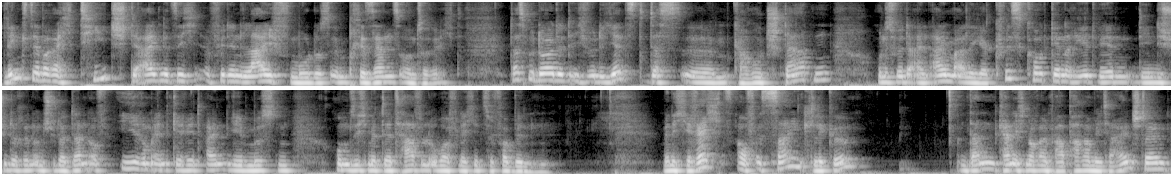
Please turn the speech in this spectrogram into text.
Links der Bereich Teach, der eignet sich für den Live-Modus im Präsenzunterricht. Das bedeutet, ich würde jetzt das ähm, Kahoot starten und es würde ein einmaliger Quizcode generiert werden, den die Schülerinnen und Schüler dann auf ihrem Endgerät eingeben müssten, um sich mit der Tafeloberfläche zu verbinden. Wenn ich rechts auf Assign klicke, dann kann ich noch ein paar Parameter einstellen,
